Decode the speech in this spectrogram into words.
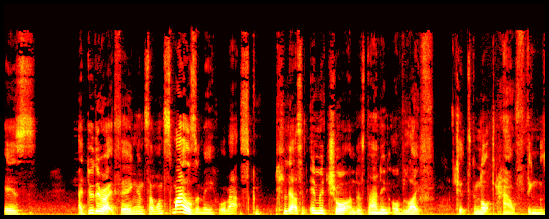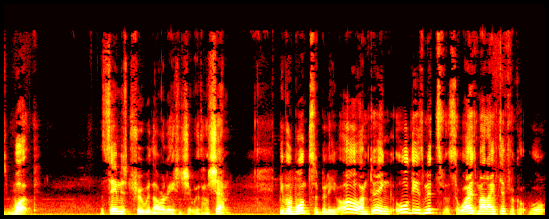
is I do the right thing and someone smiles at me. Well, that's that's an immature understanding of life. It's not how things work. The same is true with our relationship with Hashem. People want to believe, oh, I'm doing all these mitzvahs, so why is my life difficult? Well,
